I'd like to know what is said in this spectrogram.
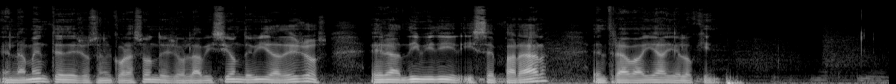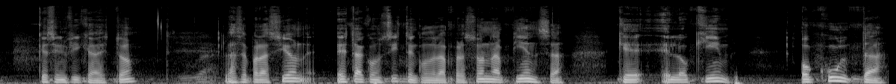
en la mente de ellos, en el corazón de ellos, la visión de vida de ellos era dividir y separar entre Abaya y Elohim. ¿Qué significa esto? La separación, esta consiste en cuando la persona piensa que Elohim oculta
